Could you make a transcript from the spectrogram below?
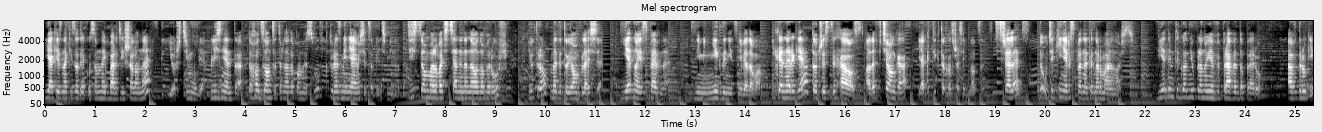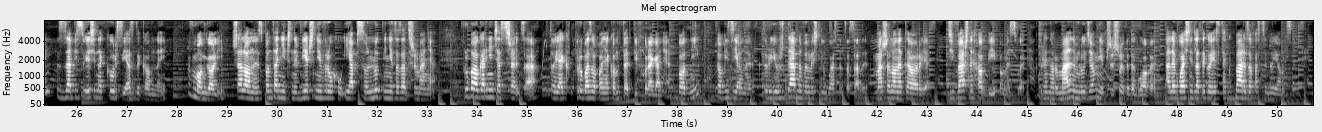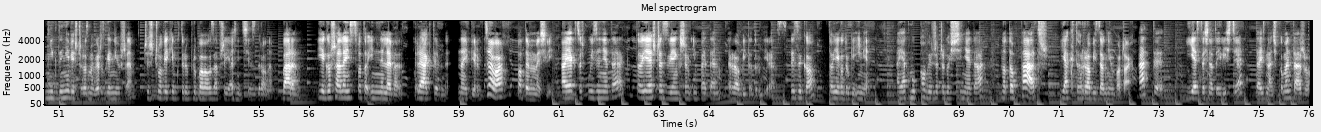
Jakie znaki zodiaku są najbardziej szalone? Już ci mówię. Bliźnięta to chodzące tornado pomysłów, które zmieniają się co 5 minut. Dziś chcą malować ściany na neonowy róż, jutro medytują w lesie. Jedno jest pewne, z nimi nigdy nic nie wiadomo. Ich energia to czysty chaos, ale wciąga jak TikTok o trzeciej w nocy. Strzelec to uciekinier z planety normalność. W jednym tygodniu planuje wyprawę do Peru, a w drugim zapisuje się na kurs jazdy konnej. W Mongolii. Szalony, spontaniczny, wiecznie w ruchu i absolutnie nie do zatrzymania. Próba ogarnięcia strzelca to jak próba złapania konfetti w huraganie. Wodnik to wizjoner, który już dawno wymyślił własne zasady. Ma szalone teorie, dziwaczne hobby i pomysły, które normalnym ludziom nie przyszłyby do głowy. Ale właśnie dlatego jest tak bardzo fascynujący. Nigdy nie wiesz, czy rozmawiasz z geniuszem, czy z człowiekiem, który próbował zaprzyjaźnić się z dronem. Baran. Jego szaleństwo to inny level, reaktywny. Najpierw działa, potem myśli. A jak coś pójdzie nie tak, to jeszcze z większym impetem robi to drugi raz. Ryzyko to jego drugie imię. A jak mu powiesz, że czegoś się nie da, no to patrz, jak to robi z ogniem w oczach. A ty jesteś na tej liście? Daj znać w komentarzu.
